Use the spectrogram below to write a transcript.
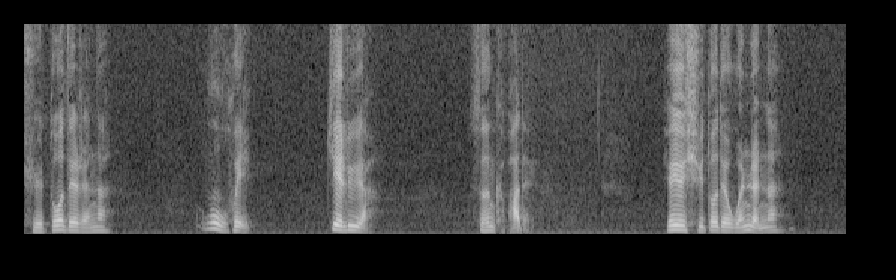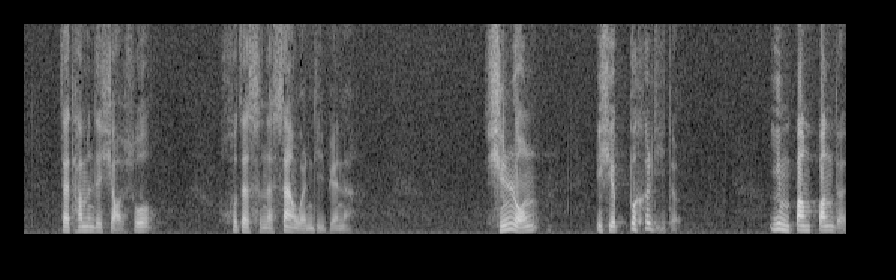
许多的人呢，误会戒律啊，是很可怕的。也有许多的文人呢，在他们的小说或者是呢散文里边呢，形容一些不合理的、硬邦邦的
